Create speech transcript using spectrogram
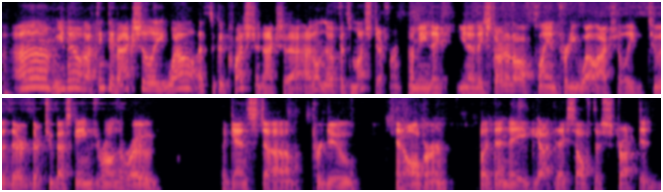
Um, you know, I think they've actually. Well, that's a good question. Actually, I, I, don't know if it's much different. I mean, they, you know, they started off playing pretty well. Actually, two of their their two best games were on the road against uh, Purdue and Auburn, but then they got they self destructed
